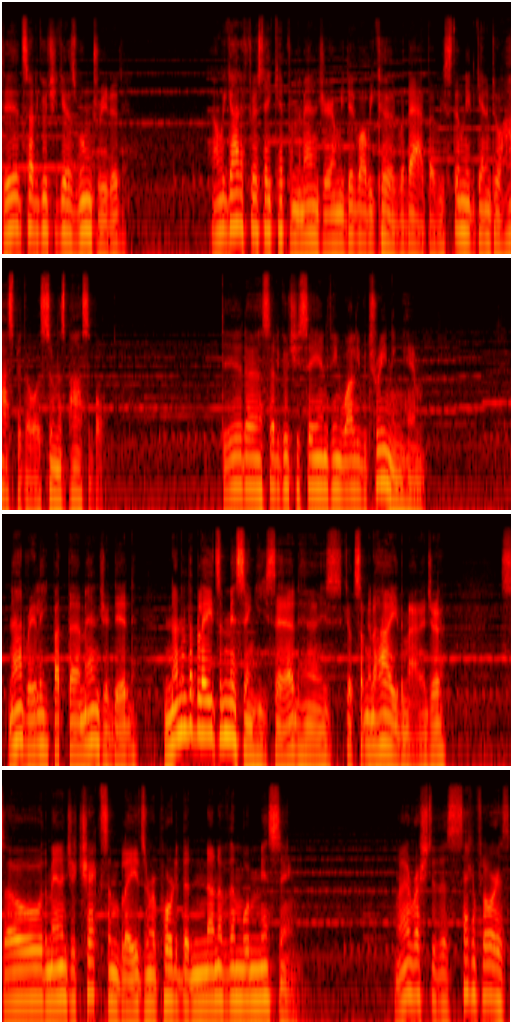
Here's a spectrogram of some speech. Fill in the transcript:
Did Sadaguchi get his wound treated? Well, we got a first aid kit from the manager, and we did what we could with that, but we still need to get him to a hospital as soon as possible. Did uh, Sadaguchi say anything while you were treating him? Not really, but the manager did. None of the blades are missing, he said. Uh, he's got something to hide, the manager. So the manager checked some blades and reported that none of them were missing. I rushed to the second floor as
